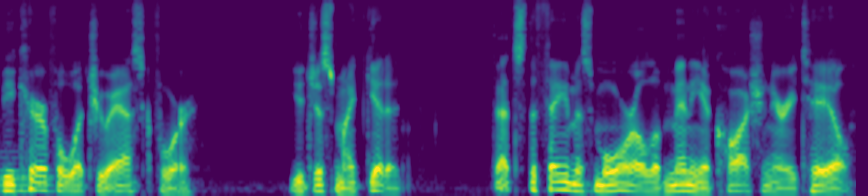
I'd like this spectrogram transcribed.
Be careful what you ask for. You just might get it. That's the famous moral of many a cautionary tale,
